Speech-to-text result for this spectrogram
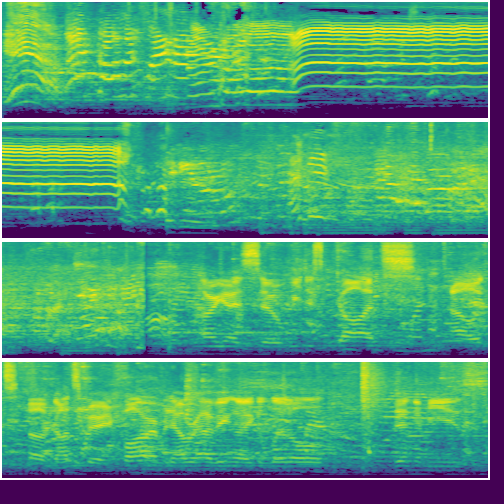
Yeah! Nine dollars later! Nine dollars. Ah! Alright guys, so we just got out of Knott's Berry Farm and now we're having like a little Vietnamese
